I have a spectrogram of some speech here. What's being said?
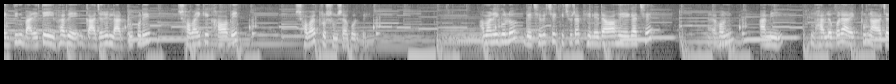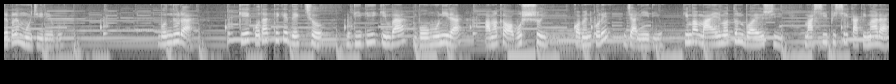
একদিন বাড়িতে এইভাবে গাজরের লাড্ডু করে সবাইকে খাওয়াবেন সবাই প্রশংসা করবে। আমার এগুলো বেছে বেছে কিছুটা ফেলে দেওয়া হয়ে গেছে। এখন আমি ভালো করে আরেকটু নাড়াচাড়া করে মুজিয়ে নেব। বন্ধুরা, কে কোথার থেকে দেখছ, দিদি কিংবা বৌমনিরা আমাকে অবশ্যই কমেন্ট করে জানিয়ে দিও। কিংবা মায়ের মতন বয়সী মাসি, পিসি, কাকিমারা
